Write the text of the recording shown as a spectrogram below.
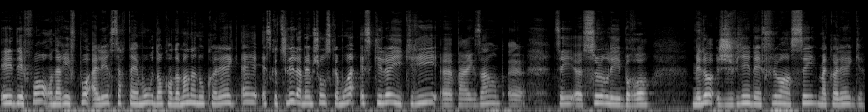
et des fois, on n'arrive pas à lire certains mots. Donc, on demande à nos collègues Hey, est-ce que tu lis la même chose que moi Est-ce qu'il a écrit, euh, par exemple, sur les bras mais là, je viens d'influencer ma collègue.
